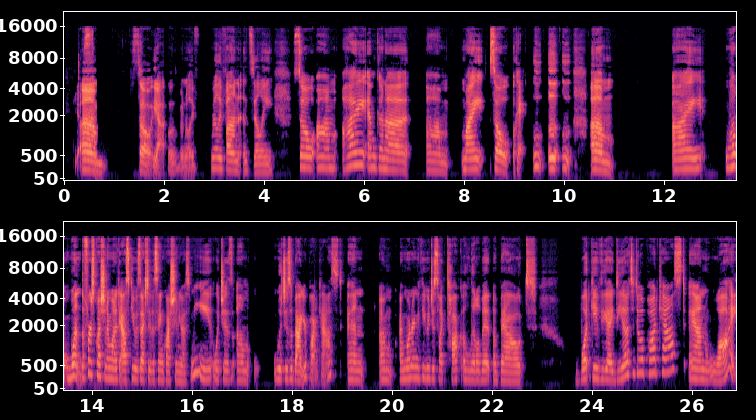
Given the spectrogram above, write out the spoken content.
yeah. Um so yeah, it's been really really fun and silly. So um I am gonna um my so okay ooh, ooh, ooh. um i well one the first question i wanted to ask you is actually the same question you asked me which is um which is about your podcast and um i'm wondering if you could just like talk a little bit about what gave the idea to do a podcast and why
